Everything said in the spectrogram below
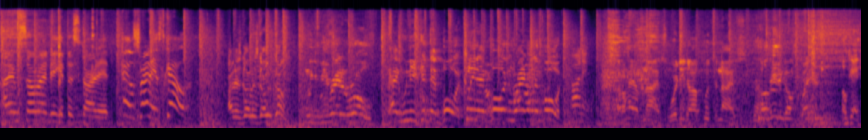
I am so ready to get this started. Okay, let's ready. Let's go. All right, let's go, let's go, let's go. We can be ready to roll. Hey, we need to get that board. Clean that board and right on the board. On it. I don't have knives. Where did I put the knives? Oh, here they go, right here. Okay.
